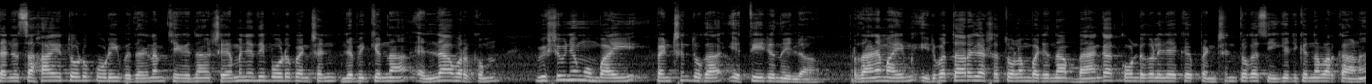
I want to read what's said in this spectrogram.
ധനസഹായത്തോടു കൂടി വിതരണം ചെയ്യുന്ന ക്ഷേമനിധി ബോർഡ് പെൻഷൻ ലഭിക്കുന്ന എല്ലാവർക്കും വിഷുവിന് മുമ്പായി പെൻഷൻ തുക എത്തിയിരുന്നില്ല. പ്രധാനമായും ഇരുപത്താറ് ലക്ഷത്തോളം വരുന്ന ബാങ്ക് അക്കൗണ്ടുകളിലേക്ക് പെൻഷൻ തുക സ്വീകരിക്കുന്നവർക്കാണ്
